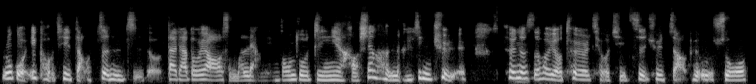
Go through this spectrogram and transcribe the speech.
如果一口气找正职的，大家都要什么两年工作经验，好像很难进去，欸，所以那时候有退而求其次去找，比如说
